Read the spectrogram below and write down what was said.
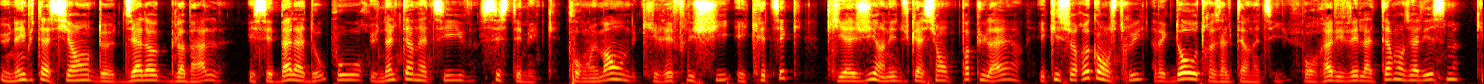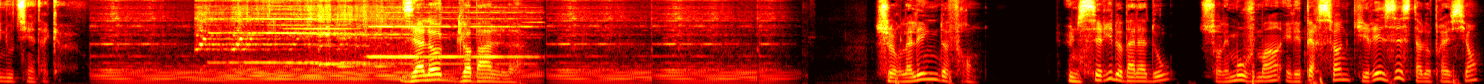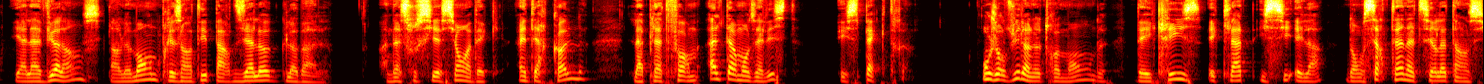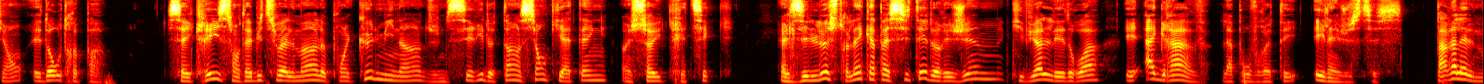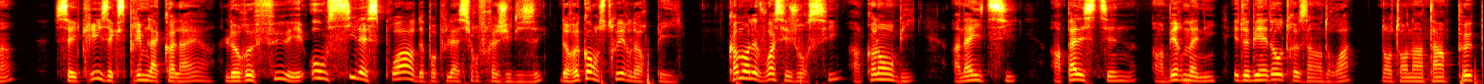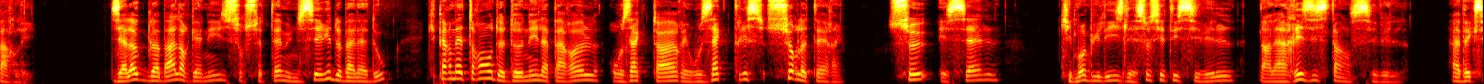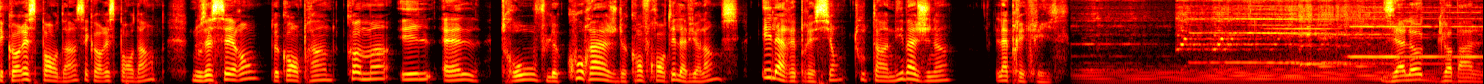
Une invitation de dialogue global et ses balados pour une alternative systémique. Pour un monde qui réfléchit et critique, qui agit en éducation populaire et qui se reconstruit avec d'autres alternatives pour raviver l'altermondialisme qui nous tient à cœur. Dialogue global. Sur la ligne de front. Une série de balados sur les mouvements et les personnes qui résistent à l'oppression et à la violence dans le monde présenté par Dialogue Global, en association avec Intercol, la plateforme altermondialiste et Spectre. Aujourd'hui, dans notre monde, des crises éclatent ici et là, dont certaines attirent l'attention et d'autres pas. Ces crises sont habituellement le point culminant d'une série de tensions qui atteignent un seuil critique. Elles illustrent l'incapacité de régimes qui violent les droits et aggrave la pauvreté et l'injustice. Parallèlement, ces crises expriment la colère, le refus et aussi l'espoir de populations fragilisées de reconstruire leur pays. Comme on le voit ces jours-ci en Colombie, en Haïti, en Palestine, en Birmanie et de bien d'autres endroits dont on entend peu parler. Dialogue Global organise sur ce thème une série de balados qui permettront de donner la parole aux acteurs et aux actrices sur le terrain, ceux et celles qui mobilise les sociétés civiles dans la résistance civile. Avec ses correspondants, ses correspondantes, nous essaierons de comprendre comment ils, elles, trouvent le courage de confronter la violence et la répression tout en imaginant l'après-crise. Dialogue global.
